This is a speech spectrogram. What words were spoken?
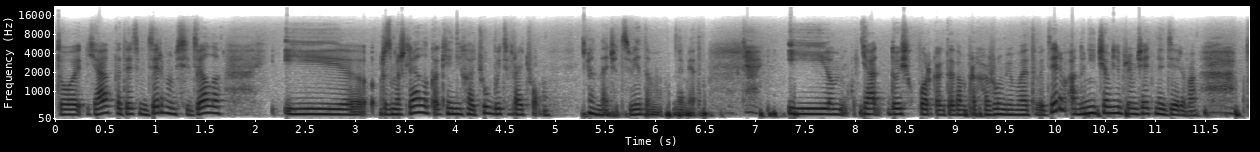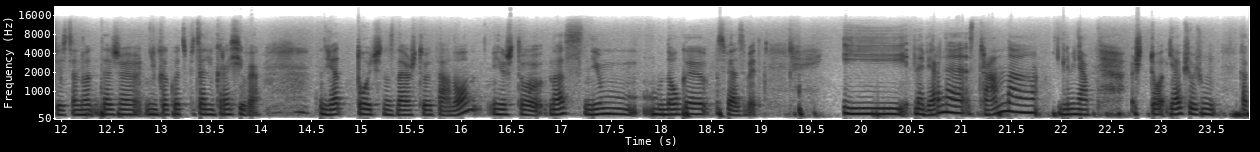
то я под этим деревом сидела и размышляла, как я не хочу быть врачом значит, с видом на мед. И я до сих пор, когда там прохожу мимо этого дерева, оно ничем не примечательное дерево. То есть оно даже не какое-то специально красивое. Но я точно знаю, что это оно, и что нас с ним многое связывает. И, наверное, странно для меня, что я вообще очень, как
